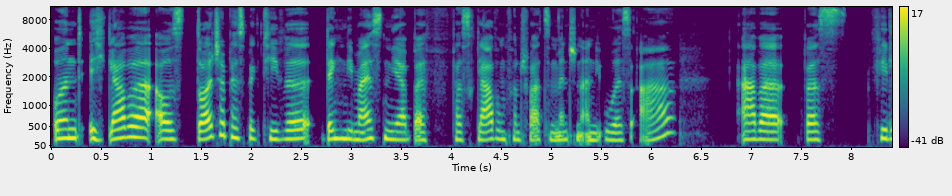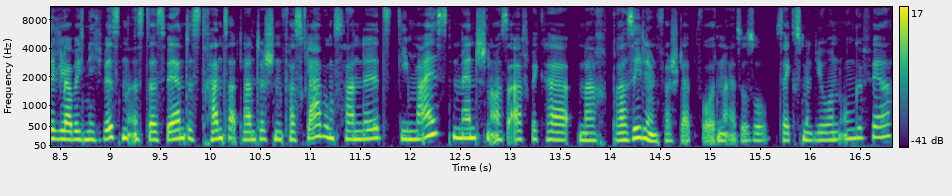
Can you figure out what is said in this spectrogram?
Und ich glaube, aus deutscher Perspektive denken die meisten ja bei Versklavung von schwarzen Menschen an die USA. Aber was viele, glaube ich, nicht wissen, ist, dass während des transatlantischen Versklavungshandels die meisten Menschen aus Afrika nach Brasilien verschleppt wurden, also so sechs Millionen ungefähr.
